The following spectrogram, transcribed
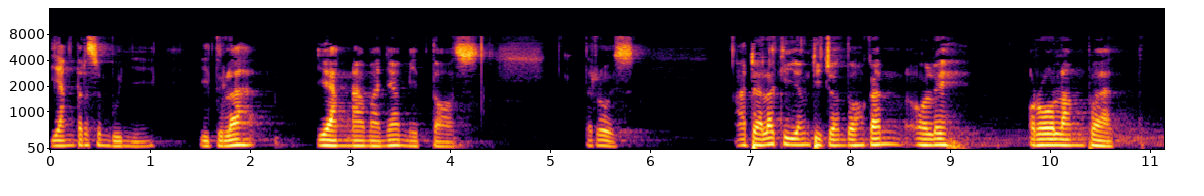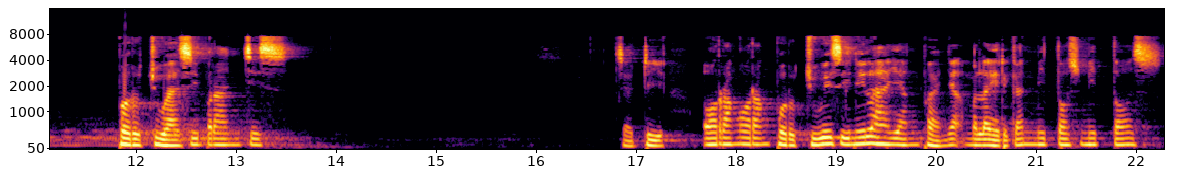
yang tersembunyi. Itulah yang namanya mitos. Terus, ada lagi yang dicontohkan oleh Roland Barthes, berjuasi Perancis. Jadi orang-orang borjuis inilah yang banyak melahirkan mitos-mitos.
